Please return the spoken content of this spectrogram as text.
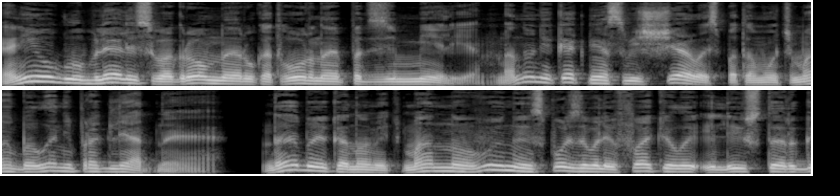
Они углублялись в огромное рукотворное подземелье. Оно никак не освещалось, потому тьма была непроглядная. Дабы экономить манну, воины использовали факелы и лишь ТРГ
